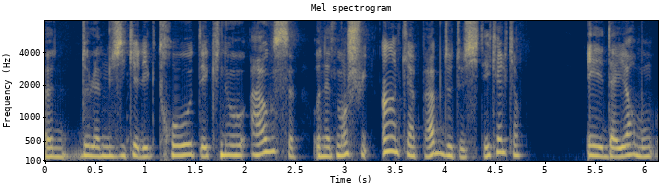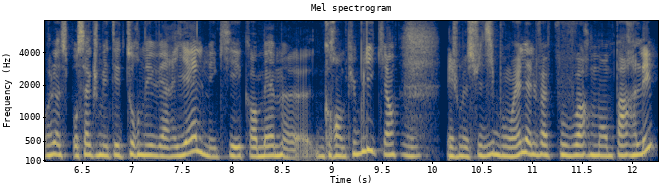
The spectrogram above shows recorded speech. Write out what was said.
euh, de la musique électro, techno, house, honnêtement, je suis incapable de te citer quelqu'un. Et d'ailleurs, bon, voilà, c'est pour ça que je m'étais tournée vers Yel, mais qui est quand même euh, grand public. Hein. Mais je me suis dit, bon, elle, elle va pouvoir m'en parler.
